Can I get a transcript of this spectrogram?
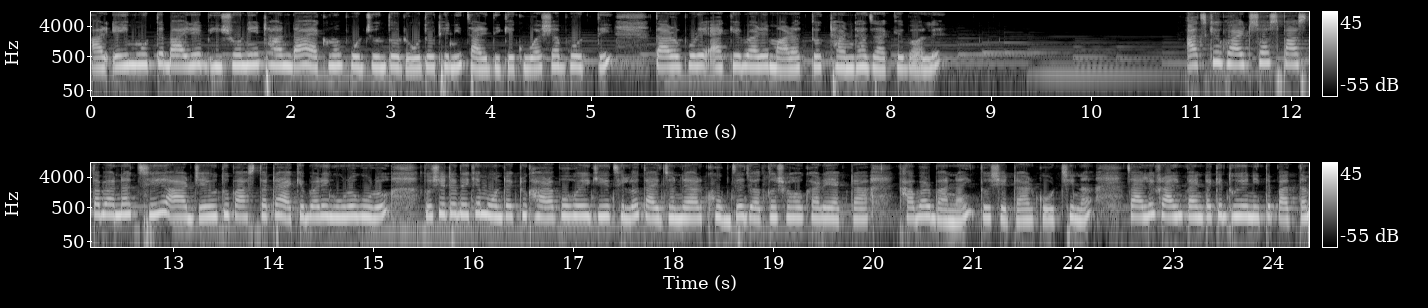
আর এই মুহূর্তে বাইরে ভীষণই ঠান্ডা এখনও পর্যন্ত রোদ ওঠেনি, চারিদিকে কুয়াশা ভর্তি। তার উপরে একেবারে মারাত্মক ঠান্ডা, যাকে বলে। আজকে হোয়াইট সস পাস্তা বানাচ্ছি, আর যেহেতু পাস্তাটা একেবারে গুঁড়ো গুঁড়ো, তো সেটা দেখে মনটা একটু খারাপও হয়ে গিয়েছিল, তাই জন্য আর খুব যে যত্ন সহকারে একটা খাবার বানাই, তো সেটা আর করছি না। চাইলে ফ্রাইং প্যানটাকে ধুয়ে নিতে পারতাম,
